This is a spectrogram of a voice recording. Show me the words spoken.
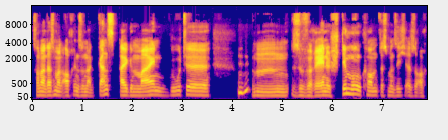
sondern dass man auch in so einer ganz allgemein gute, mhm. mh, hm, souveräne Stimmung kommt, dass man sich also auch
